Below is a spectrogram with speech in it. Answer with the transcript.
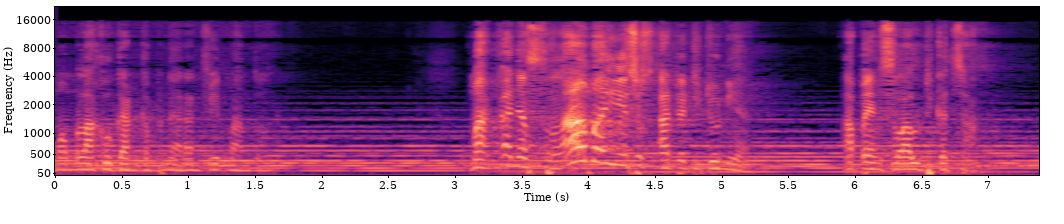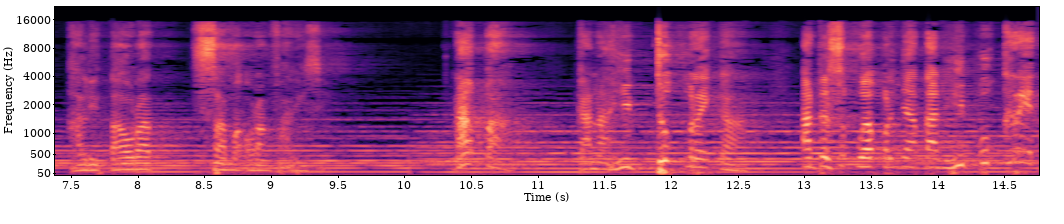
mau melakukan kebenaran firman Tuhan. Makanya selama Yesus ada di dunia, apa yang selalu dikejar? Ahli Taurat sama orang Farisi. Kenapa? Karena hidup mereka ada sebuah pernyataan hipokrit.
